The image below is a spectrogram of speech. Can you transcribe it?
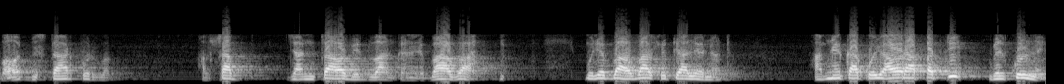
बहुत विस्तार पूर्वक अब सब जनता और विद्वान करने वाह वाह, मुझे वाह वाह से क्या लेना था? हमने कहा, कोई और आपत्ति? बिल्कुल नहीं.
